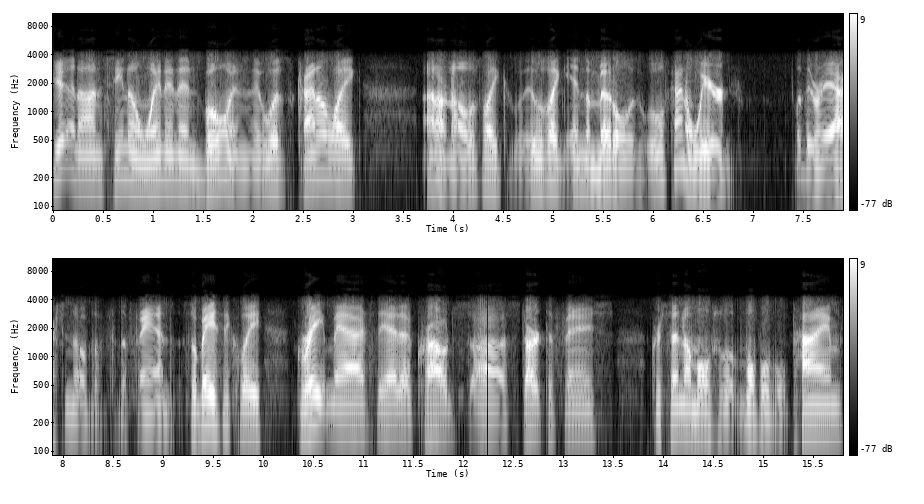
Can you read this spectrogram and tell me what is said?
shitting on Cena winning and booing. It was kind of like I don't know. It was like it was like in the middle. It was, was kind of weird the reaction of the the fans. So basically, great match. They had a crowd uh, start to finish, crescendo multiple multiple times.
